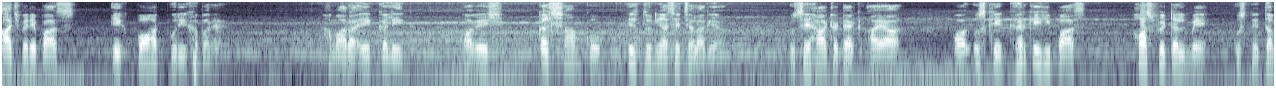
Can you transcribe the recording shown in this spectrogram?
आज मेरे पास एक बहुत बुरी खबर है। हमारा एक कलीग, भावेश, कल शाम को इस दुनिया से चला गया। उसे हार्ट अटैक आया और उसके घर के ही पास हॉस्पिटल में उसने दम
